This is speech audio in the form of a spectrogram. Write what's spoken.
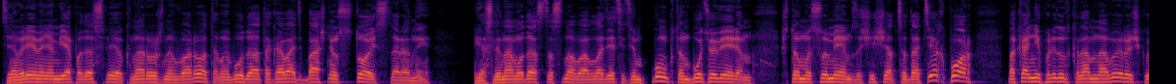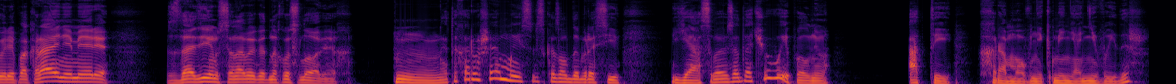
Тем временем я подоспею к наружным воротам и буду атаковать башню с той стороны. Если нам удастся снова овладеть этим пунктом, будь уверен, что мы сумеем защищаться до тех пор, пока не придут к нам на выручку или, по крайней мере, сдадимся на выгодных условиях». «Хм, это хорошая мысль», — сказал Доброси. «Я свою задачу выполню. А ты, храмовник, меня не выдашь?»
